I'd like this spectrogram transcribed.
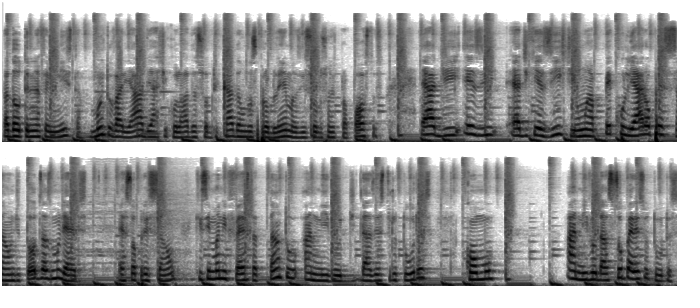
da doutrina feminista, muito variada e articulada sobre cada um dos problemas e soluções propostos, é a de, é a de que existe uma peculiar opressão de todas as mulheres. Essa opressão que se manifesta tanto a nível das estruturas como a nível das superestruturas,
